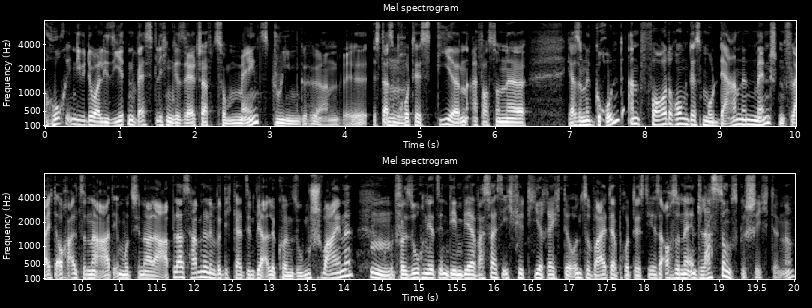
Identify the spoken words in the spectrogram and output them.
hochindividualisierten westlichen Gesellschaft zum Mainstream gehören will, ist das Protestieren einfach so eine, ja, so eine Grundanforderung des modernen Menschen. Vielleicht auch als so eine Art emotionaler Ablasshandel. In Wirklichkeit sind wir alle Konsumschweine und versuchen jetzt, indem wir, was weiß ich, für Tierrechte und so weiter protestieren, ist auch so eine Entlastungsgeschichte, ne?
